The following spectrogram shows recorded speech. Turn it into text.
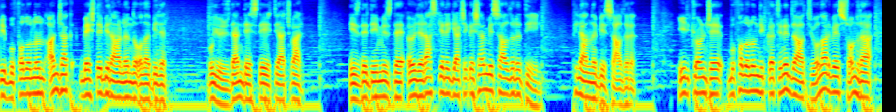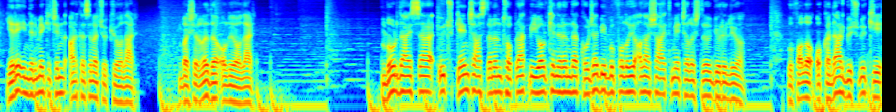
bir bufalonun ancak beşte bir ağırlığında olabilir. Bu yüzden desteğe ihtiyaç var. İzlediğimizde öyle rastgele gerçekleşen bir saldırı değil, planlı bir saldırı. İlk önce bufalonun dikkatini dağıtıyorlar ve sonra yere indirmek için arkasına çöküyorlar. Başarılı da oluyorlar. Buradaysa üç genç aslanın toprak bir yol kenarında koca bir bufaloyu alaşağı etmeye çalıştığı görülüyor. Bufalo o kadar güçlü ki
